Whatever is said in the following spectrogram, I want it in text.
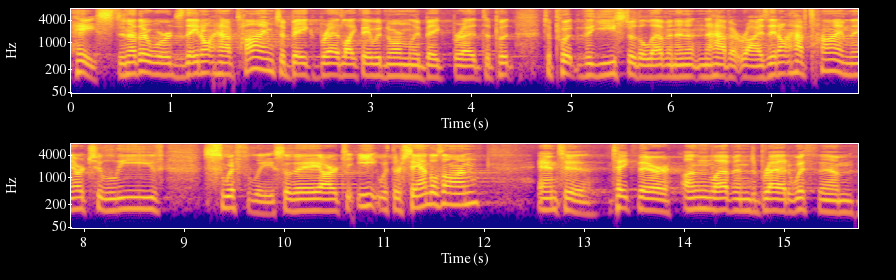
haste. In other words, they don't have time to bake bread like they would normally bake bread, to put, to put the yeast or the leaven in it and have it rise. They don't have time. They are to leave swiftly. So they are to eat with their sandals on and to take their unleavened bread with them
